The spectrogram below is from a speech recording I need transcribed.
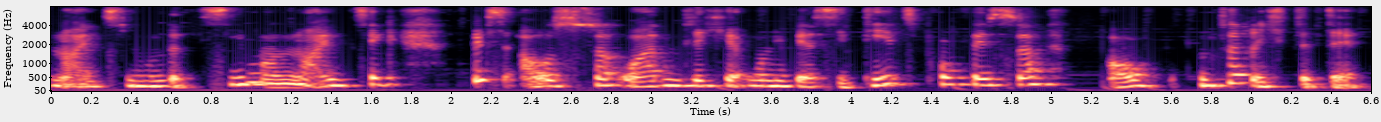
1997 als außerordentlicher Universitätsprofessor auch unterrichtete.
